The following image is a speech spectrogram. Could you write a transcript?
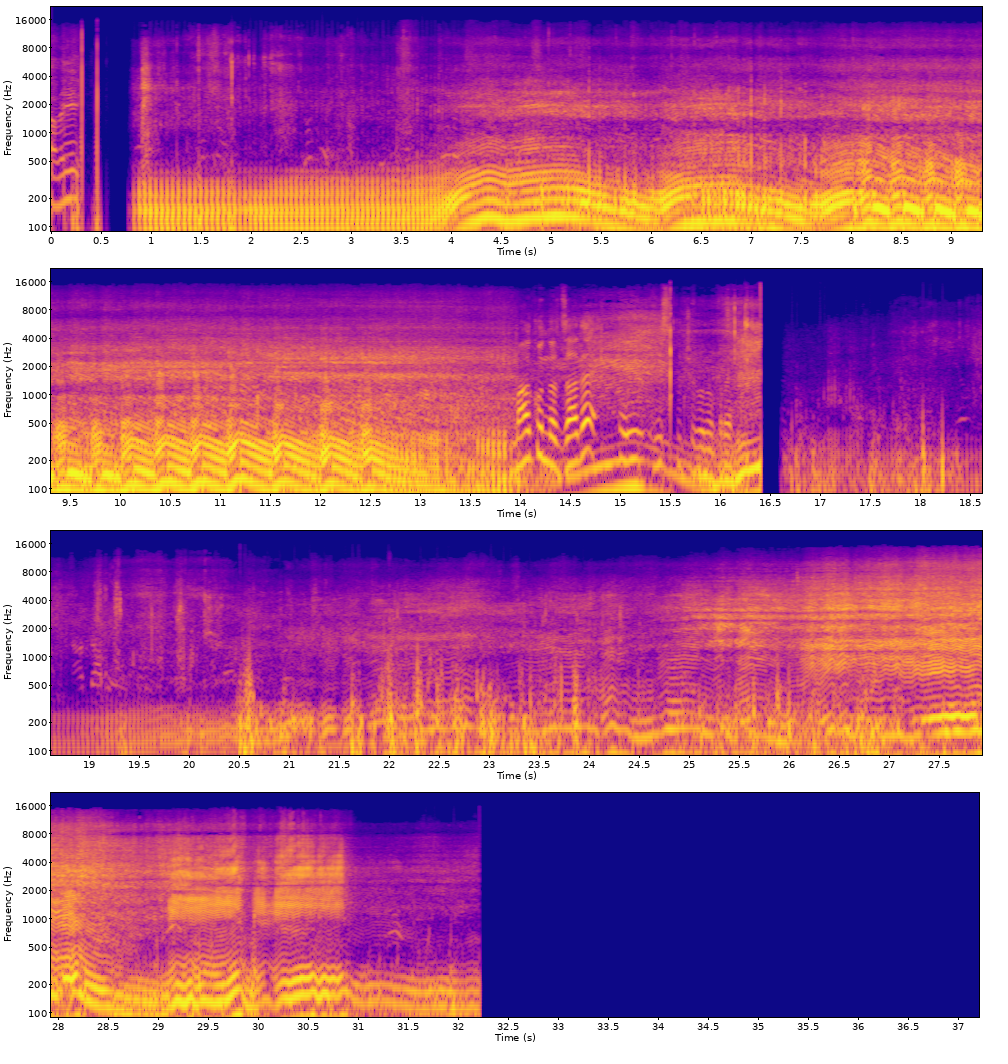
Али. Малко надзаде и изключи го напред.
